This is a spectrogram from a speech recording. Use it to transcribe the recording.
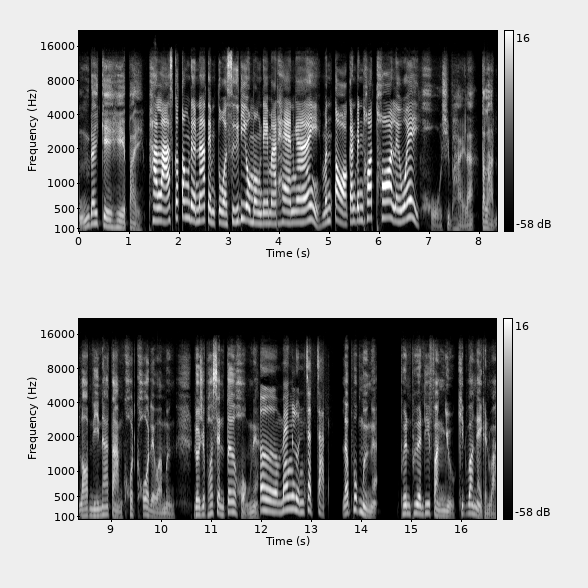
งส์ได้เกเฮไป พาลาสก็ต้องเดินหน้าเต็มตัวซื้อดีโอมองเดมาแทนไง มันต่อกันเป็นทอดๆเลยเว้ย โหชิบหายละ ตลาดรอบนี้หน้าตามโคตรๆเลยว่ะมึง โดยเฉพาะเซนเตอร์หงส์เนี่ย เออ แม่งลุ้นจัดแล้วพวกมึงอะเพื่อนๆที่ฟังอยู่คิดว่าไงกันวะ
